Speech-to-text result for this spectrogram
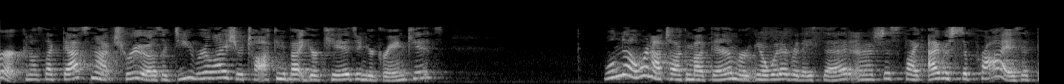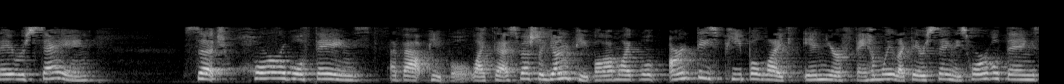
work. And I was like, that's not true. I was like, do you realize you're talking about your kids and your grandkids? Well, no, we're not talking about them or, you know, whatever they said. And I was just like, I was surprised that they were saying such horrible things about people like that, especially young people. I'm like, well, aren't these people like in your family? Like they were saying these horrible things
